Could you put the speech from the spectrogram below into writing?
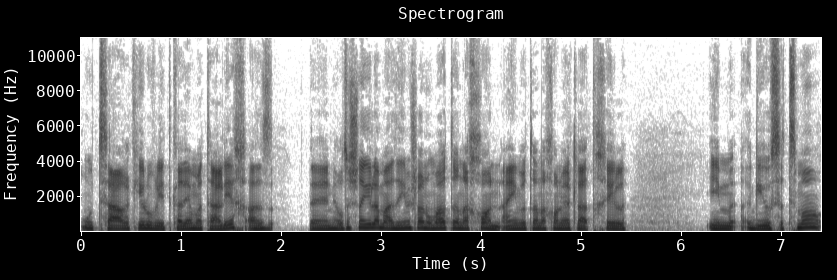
המוצר, כאילו, ולהתקדם בתהליך, אז אה, אני רוצה שנגיד למאזינים שלנו מה יותר נכון, האם יותר נכון באמת להתחיל עם הגיוס עצמו,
